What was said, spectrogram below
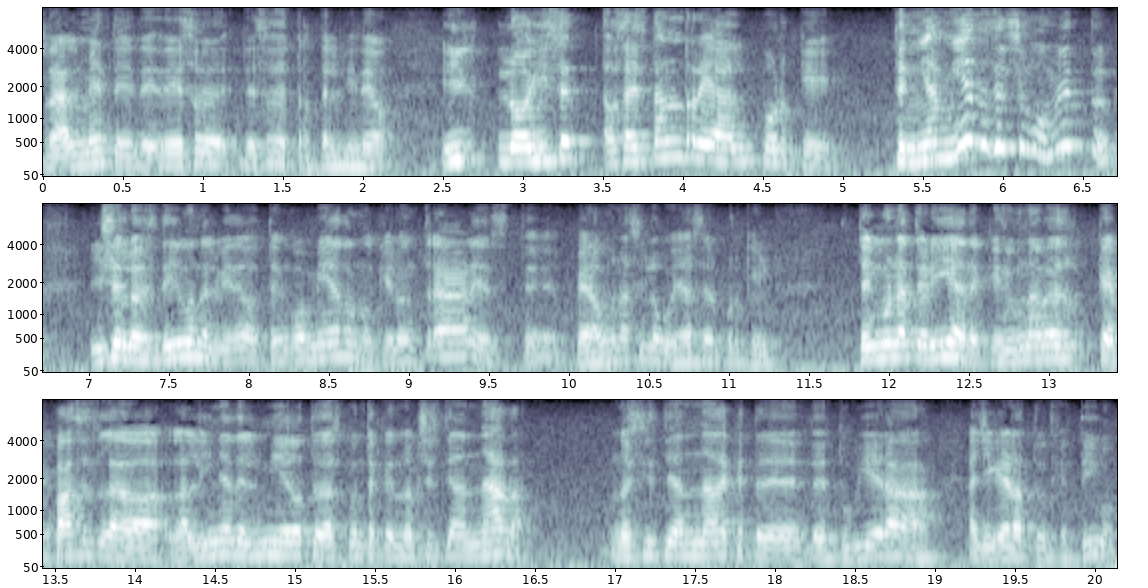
Realmente, de, de eso, de eso se trata el video. Y lo hice, o sea, es tan real porque tenía miedo en ese momento. Y se los digo en el video, tengo miedo, no quiero entrar, este, pero aún así lo voy a hacer porque tengo una teoría de que una vez que pases la, la línea del miedo te das cuenta que no existía nada. No existía nada que te detuviera a, llegar a tu objetivo.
